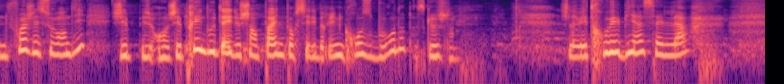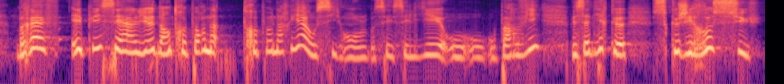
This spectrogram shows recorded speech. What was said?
Une fois, j'ai souvent dit, j'ai pris une bouteille de champagne pour célébrer une grosse bourde, parce que je, je l'avais trouvée bien celle-là. Bref, et puis c'est un lieu d'entrepreneuriat aussi, c'est lié au, parvis, mais c'est-à-dire que ce que j'ai reçu,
